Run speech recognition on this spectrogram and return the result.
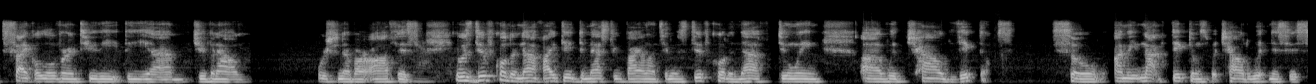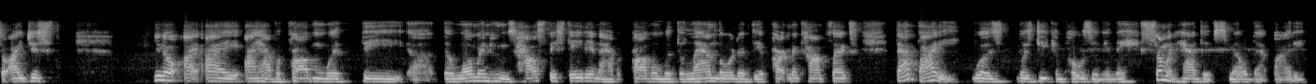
cycle over into the the um, juvenile portion of our office. It was difficult enough. I did domestic violence, and it was difficult enough doing uh, with child victims. So, I mean, not victims, but child witnesses. So I just, you know, I, I, I have a problem with the uh, the woman whose house they stayed in. I have a problem with the landlord of the apartment complex. That body was was decomposing, and they someone had to have smelled that body.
